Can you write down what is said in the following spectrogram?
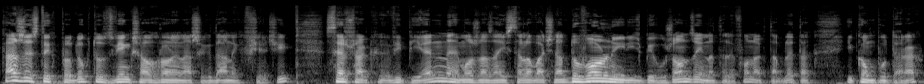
Każdy z tych produktów zwiększa ochronę naszych danych w sieci. Surfshark VPN można zainstalować na dowolnej liczbie urządzeń, na telefonach, tabletach i komputerach.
